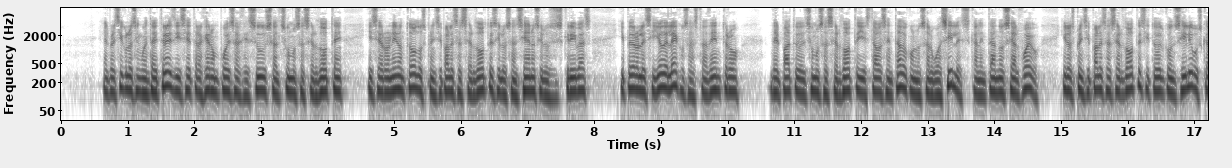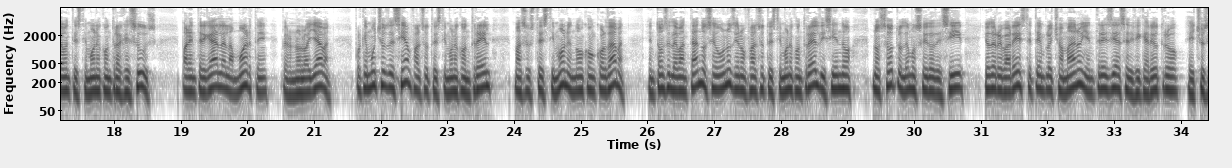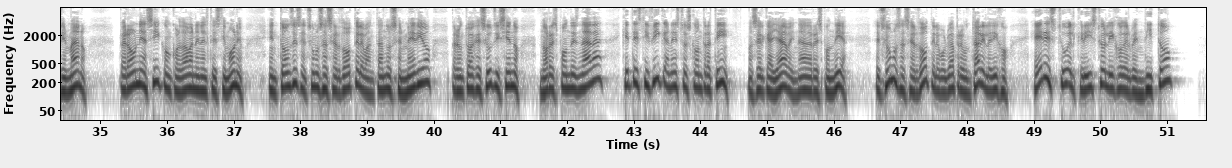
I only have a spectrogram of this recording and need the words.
El versículo 53 dice, trajeron pues a Jesús al sumo sacerdote y se reunieron todos los principales sacerdotes y los ancianos y los escribas y Pedro le siguió de lejos hasta dentro del patio del sumo sacerdote y estaba sentado con los alguaciles, calentándose al fuego. Y los principales sacerdotes y todo el concilio buscaban testimonio contra Jesús para entregarle a la muerte, pero no lo hallaban, porque muchos decían falso testimonio contra él, mas sus testimonios no concordaban. Entonces levantándose unos dieron falso testimonio contra él, diciendo, nosotros le hemos oído decir, yo derribaré este templo hecho a mano y en tres días edificaré otro hecho sin mano. Pero aún así concordaban en el testimonio. Entonces el sumo sacerdote, levantándose en medio, preguntó a Jesús, diciendo, ¿no respondes nada? ¿Qué testifican estos contra ti? Mas él callaba y nada respondía. El sumo sacerdote le volvió a preguntar y le dijo, ¿Eres tú el Cristo, el Hijo del bendito?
